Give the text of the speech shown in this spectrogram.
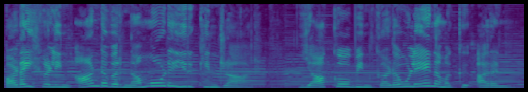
படைகளின் ஆண்டவர் நம்மோடு இருக்கின்றார். யாக்கோபின் கடவுளே நமக்கு அரண்.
